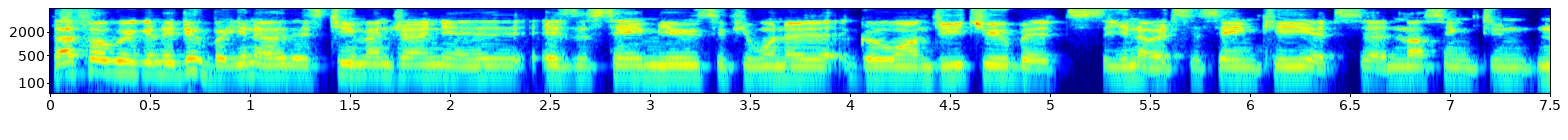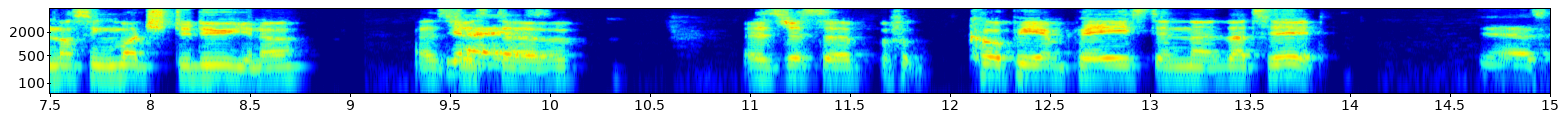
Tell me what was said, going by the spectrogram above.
that's what we're gonna do. But you know, this Steem Engine is the same use. If you want to go on DTube, it's you know, it's the same key. It's uh, nothing to nothing much to do. You know, it's yeah, just a it's just a copy and paste, and that's it. Yes.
